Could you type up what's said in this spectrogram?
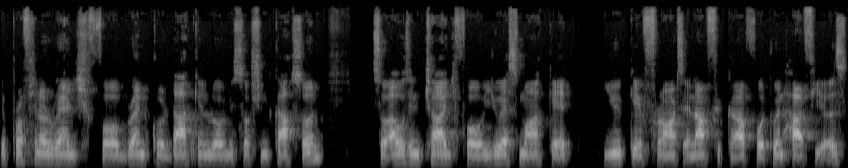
the professional range for brand called Dark and Lovely SoftSheen-Carson. So I was in charge for U.S. market, UK, France, and Africa for two and a half years.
